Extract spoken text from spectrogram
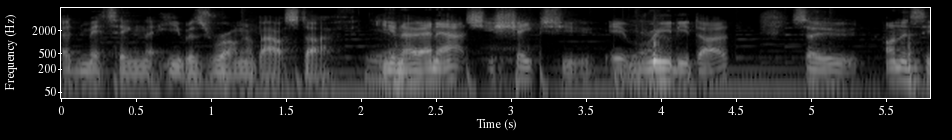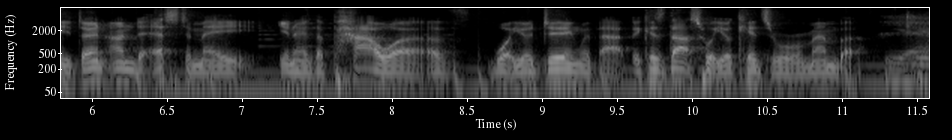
admitting that he was wrong about stuff Yeah. you know and it actually shapes you it Yeah. really does so honestly don't underestimate you know the power of what you're doing with that because that's what your kids will remember Yeah. Yeah.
